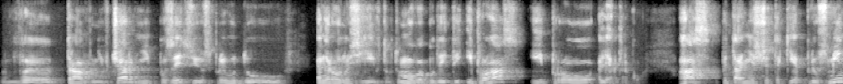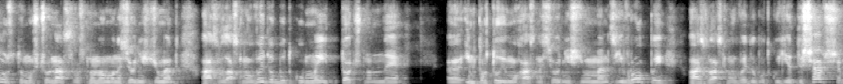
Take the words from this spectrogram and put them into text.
в травні, в червні позицію з приводу енергоносіїв. Тобто мова буде йти і про газ, і про електрику. Газ питання ще таке плюс-мінус, тому що у нас в основному на сьогоднішній момент газ власного видобутку. Ми точно не е, імпортуємо газ на сьогоднішній момент з Європи. Газ власного видобутку є дешевшим.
